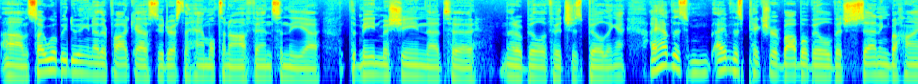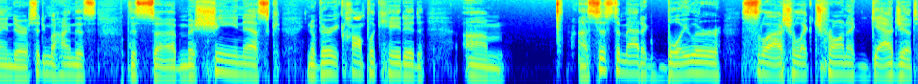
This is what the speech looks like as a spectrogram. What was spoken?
Um, so I will be doing another podcast to address the Hamilton offense and the uh, the mean machine that uh, that O'Billovich is building. I, I have this I have this picture of Bob O'Billovich standing behind or sitting behind this this uh, machine esque, you know, very complicated. Um, a systematic boiler slash electronic gadget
